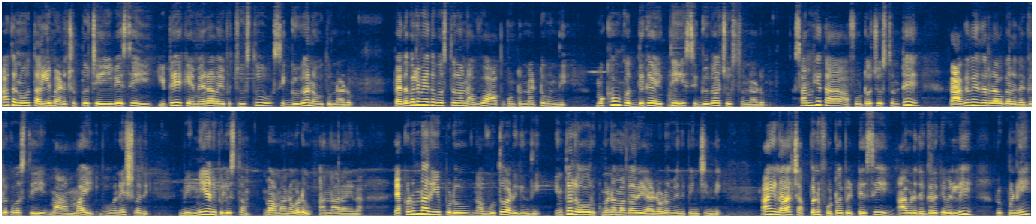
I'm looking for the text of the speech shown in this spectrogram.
అతను తల్లి మెడ చుట్టూ చేయి వేసి ఇటే కెమెరా వైపు చూస్తూ సిగ్గుగా నవ్వుతున్నాడు. పెదవుల మీద వస్తున్న నవ్వు ఆపుకుంటున్నట్టు ఉంది. ముఖం కొద్దిగా ఎత్తి సిగ్గుగా చూస్తున్నాడు. సంహిత ఆ ఫోటో చూస్తుంటే రాఘవేంద్రరావు గారి దగ్గరకు వస్తే మా అమ్మాయి భువనేశ్వరి బిన్ని అని పిలుస్తాం మా మనవడు అన్నారాయన ఎక్కడున్నారు ఇప్పుడు? నవ్వుతూ అడిగింది. ఇంతలో రుక్మిణమ్మ గారు ఏడవడం వినిపించింది. ఆయన చప్పని ఫోటో పెట్టేసి ఆవిడ దగ్గరికి వెళ్ళి రుక్మిణి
